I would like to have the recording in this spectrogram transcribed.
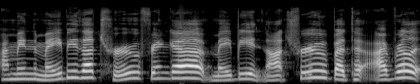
I mean, maybe that's true, Fringa. Maybe it's not true, but I really,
